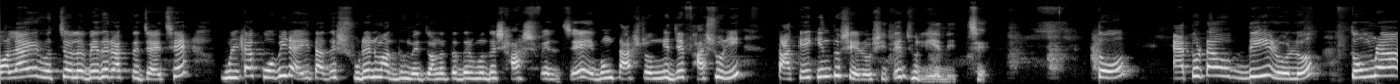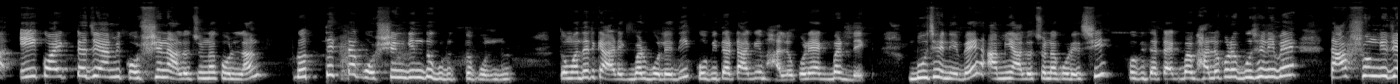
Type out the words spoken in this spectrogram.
গলায় হচ্ছে হলো বেঁধে রাখতে চাইছে, উল্টা কবিরাই তাদের সুরের মাধ্যমে জনতাদের মধ্যে শ্বাস ফেলছে এবং তার সঙ্গে যে ফাঁসুরি, তাকেই কিন্তু সে রশিতে ঝুলিয়ে দিচ্ছে। তো এতটা অবধি রলো তোমরা এই কয়েকটা যে আমি কোশ্চেন আলোচনা করলাম, প্রত্যেকটা কোশ্চেন কিন্তু গুরুত্বপূর্ণ। তোমাদেরকে আরেকবার বলে দিই, কবিতাটা আগে ভালো করে একবার দেখ, বুঝে নেবে। আমি আলোচনা করেছি, কবিতাটা একবার ভালো করে বুঝে নিবে। তার সঙ্গে যে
